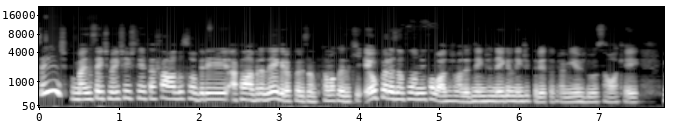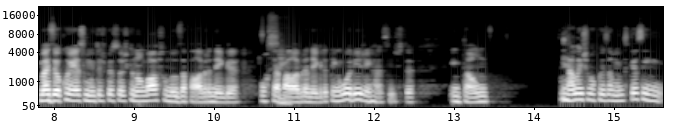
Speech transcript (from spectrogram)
Sim, tipo, mais recentemente a gente tem até falado sobre a palavra negra, por exemplo, que é uma coisa que eu, por exemplo, não me incomodo chamada nem de negra nem de preta. Para mim as duas são ok. Mas eu conheço muitas pessoas que não gostam de usar a palavra negra, porque Sim. a palavra negra tem uma origem racista. Então, é realmente uma coisa muito que, assim,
